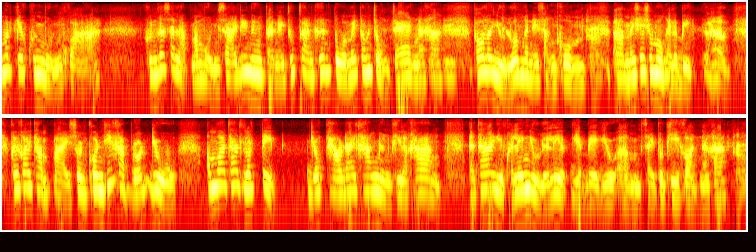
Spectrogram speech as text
เมื่อกี้คุณหมุนขวาคุณก็สลับมาหมุนซ้ายนิดนึงแต่ในทุกการเคลื่อนตัวไม่ต้องจงแจ้งนะคะอืมเพราะเราอยู่ร่วมกันในสังคมครับอ่าไม่ใช่ชั่วโมงแอโรบิกอ่าค่อยๆทำไป ส่วนคนที่ขับรถอยู่อ้อมว่าถ้ารถติด ยกเท้าได้ข้างหนึ่งทีละข้าง แต่ถ้าเหยียบคันเร่งอยู่หรือเหยียบเหยียบเบรกอยู่อ่าใส่ตัวพีก่อนนะคะครับ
